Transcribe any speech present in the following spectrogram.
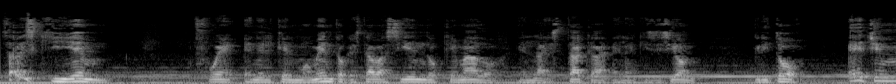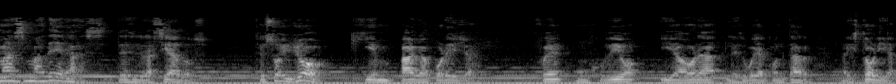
¿Sabes quién fue en el que el momento que estaba siendo quemado en la estaca, en la Inquisición, gritó, echen más maderas, desgraciados, que soy yo quien paga por ella? Fue un judío y ahora les voy a contar la historia.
